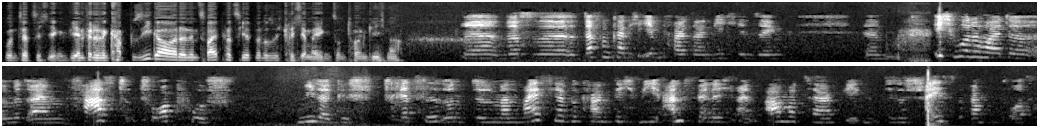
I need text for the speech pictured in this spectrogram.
grundsätzlich irgendwie entweder den Cup-Sieger oder den Zweitplatzierten oder so. Ich krieg immer irgendeinen so einen tollen Gegner. Äh, das, äh, davon kann ich ebenfalls ein Liedchen singen. Ähm, ich wurde heute mit einem Fast Tor Push niedergestretzelt und äh, man weiß ja bekanntlich, wie anfällig ein armer Zerg gegen diese scheiß verdammten Tors ist.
